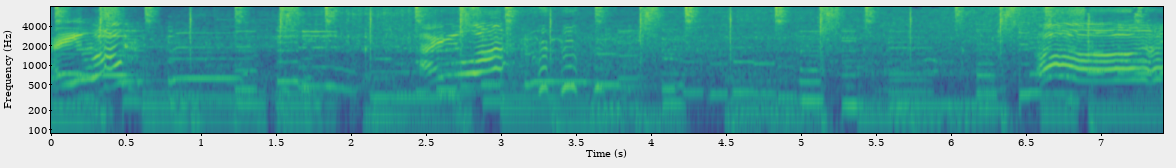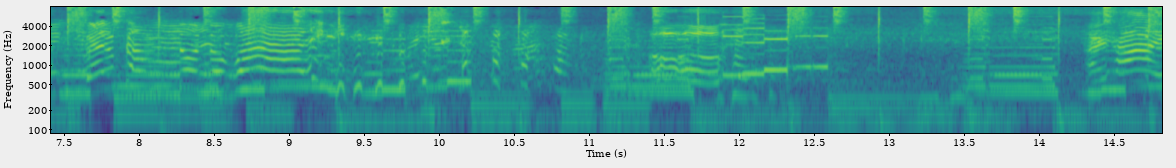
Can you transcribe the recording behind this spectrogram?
Aywa! Aywa! oh, to Dubai! Oo. Hi, hi!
